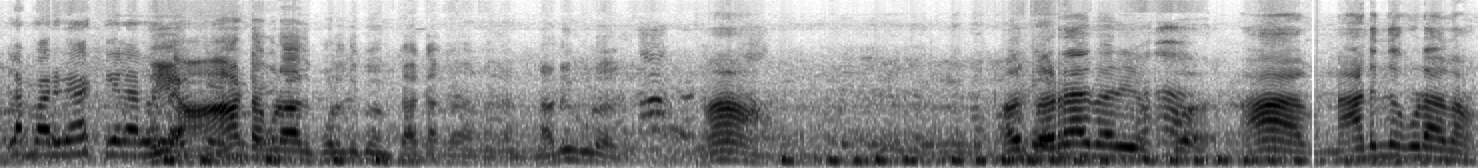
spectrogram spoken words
இல்லை பாருங்க கீழே எல்லாம் ஆட்டக்கூடாது பொழுதுக்கும் க- க- க- நடுங்கக்கூடாது. ஆ. அவர் சொல்றாரு பாரு ஆ நடுங்க கூடாதான்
